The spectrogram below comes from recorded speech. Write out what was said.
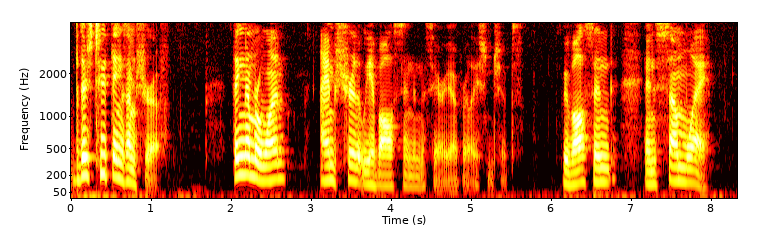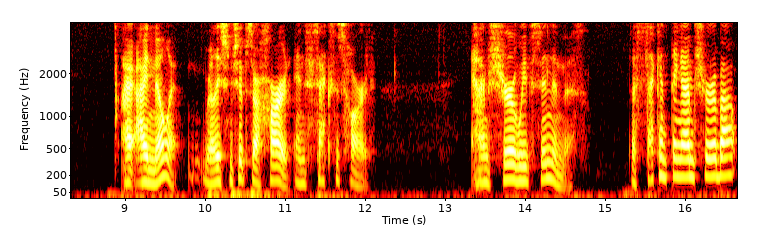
But there's two things I'm sure of. Thing number one, I am sure that we have all sinned in this area of relationships. We've all sinned in some way. I, I know it. Relationships are hard, and sex is hard. And I'm sure we've sinned in this. The second thing I'm sure about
